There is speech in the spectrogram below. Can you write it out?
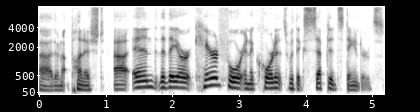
uh, they're not punished, uh, and that they are cared for in accordance with accepted standards.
